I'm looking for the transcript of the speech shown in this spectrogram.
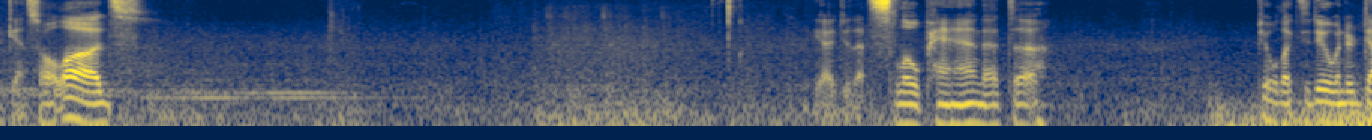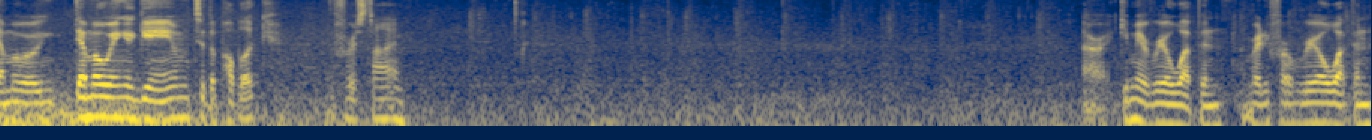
Against all odds. Yeah, I do that slow pan that uh, people like to do when they're demoing demoing a game to the public the first time. Alright, give me a real weapon. I'm ready for a real weapon.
